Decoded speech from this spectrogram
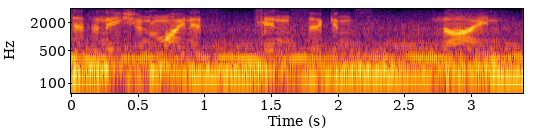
Detonation minus 10 seconds. 9,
